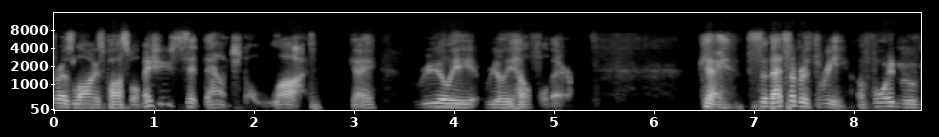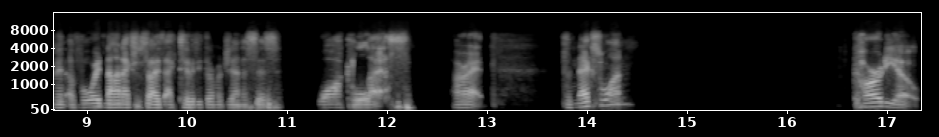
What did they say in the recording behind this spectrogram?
for as long as possible. Make sure you sit down just a lot, okay? Really, really helpful there. Okay, so that's number three. Avoid movement, avoid non-exercise activity thermogenesis, walk less. All right, the next one, cardio.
